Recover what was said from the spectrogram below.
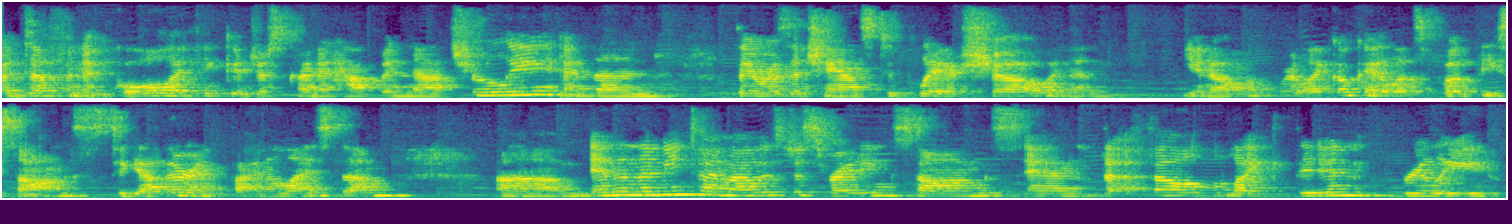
a definite goal. I think it just kind of happened naturally. And then there was a chance to play a show. And then, you know, we're like, okay, let's put these songs together and finalize them. Um, and in the meantime, I was just writing songs, and that felt like they didn't really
